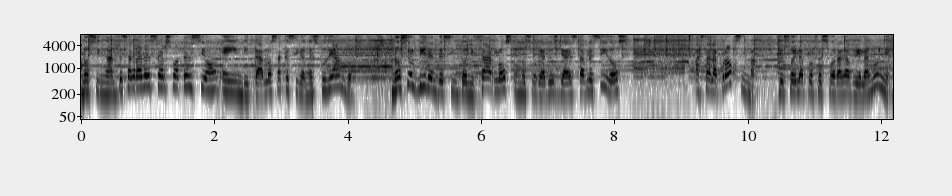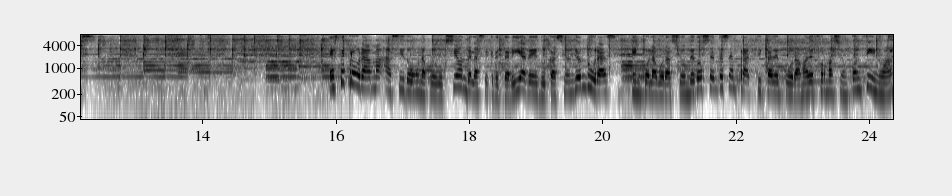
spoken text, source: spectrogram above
no sin antes agradecer su atención e invitarlos a que sigan estudiando. No se olviden de sintonizarlos en los horarios ya establecidos. Hasta la próxima. Yo soy la profesora Gabriela Núñez. Este programa ha sido una producción de la Secretaría de Educación de Honduras en colaboración de docentes en práctica del programa de formación continua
